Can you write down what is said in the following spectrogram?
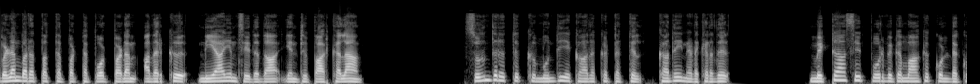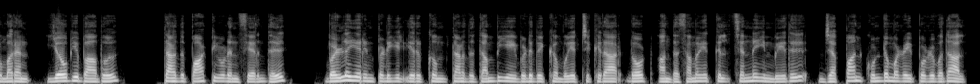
விளம்பரப்படுத்தப்பட்ட போட்படம் அதற்கு நியாயம் செய்ததா என்று பார்க்கலாம். சுதந்திரத்துக்கு முந்தைய காலகட்டத்தில் கதை நடக்கிறது. மிட்டாசை பூர்வீகமாக கொண்ட குமரன் யோகி பாபு தனது பாட்டியுடன் சேர்ந்து வெள்ளையரின் பிடியில் இருக்கும் தனது தம்பியை விடுவிக்க முயற்சிக்கிறார். டோட் அந்த சமயத்தில் சென்னையின் மீது ஜப்பான் குண்டுமழை பொழுவதால்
